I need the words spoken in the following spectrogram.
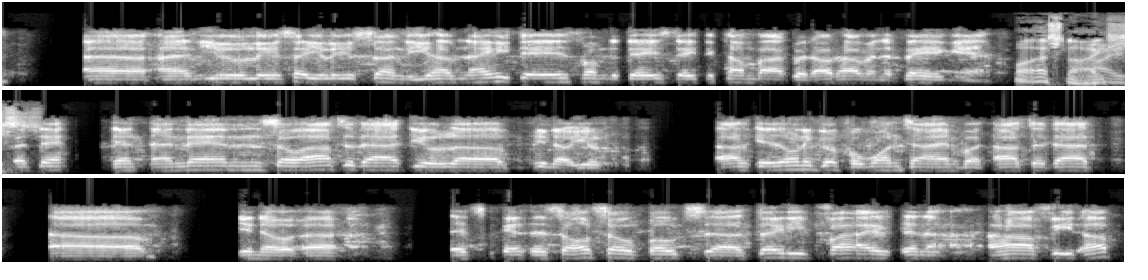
uh, and you leave, say you leave Sunday, you have 90 days from the day's date to come back without having to pay again. Well, that's nice. But then, and, and then, so after that, you'll, uh, you know, you'll, uh, it's only good for one time, but after that, um, you know, uh, it's, it's also boats, uh, 35 and a half feet up,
